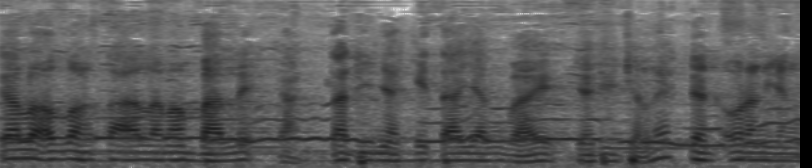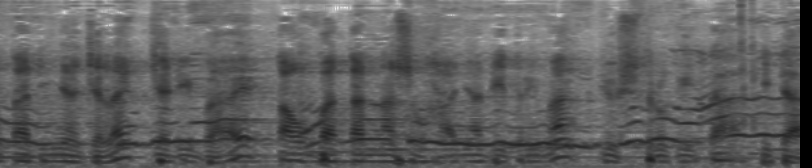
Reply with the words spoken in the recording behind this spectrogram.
Kalau Allah Ta'ala membalikkan, tadinya kita yang baik jadi jelek, dan orang yang tadinya jelek jadi baik, taubatan nasuhanya diterima, justru kita tidak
